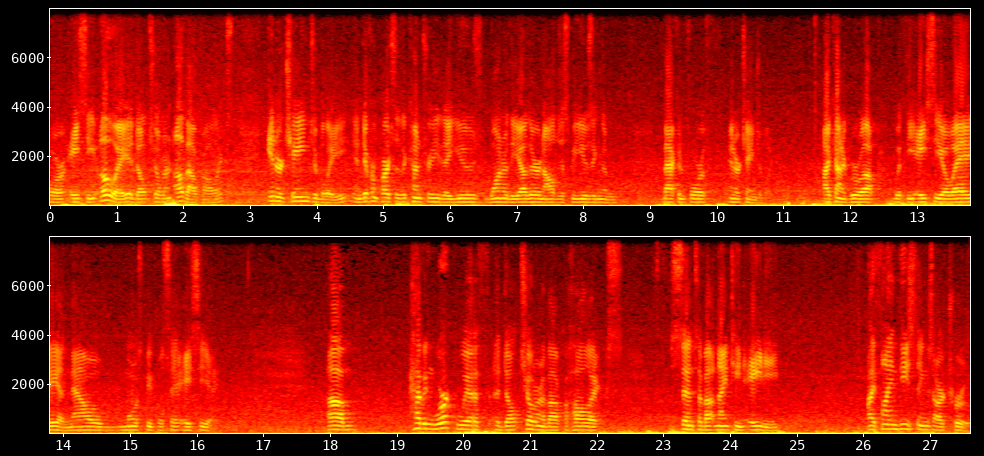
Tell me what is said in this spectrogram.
or ACOA, Adult Children of Alcoholics, interchangeably. In different parts of the country, they use one or the other, and I'll just be using them back and forth interchangeably. I kind of grew up with the ACOA, and now most people say ACA. Um, having worked with adult children of alcoholics since about 1980, I find these things are true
